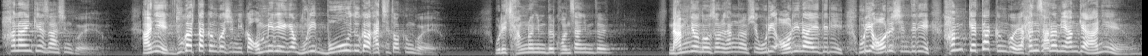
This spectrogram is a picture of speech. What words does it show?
하나님께서 하신 거예요. 아니 누가 닦은 것입니까? 엄밀히 얘기하면 우리 모두가 같이 닦은 거예요. 우리 장로님들, 권사님들, 남녀노소를 상관없이 우리 어린아이들이 우리 어르신들이 함께 닦은 거예요. 한 사람이 한 게 아니에요.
